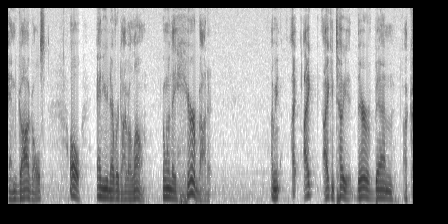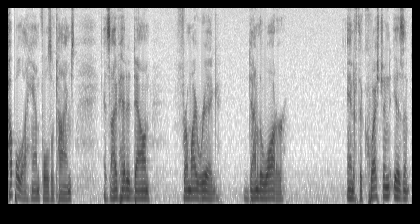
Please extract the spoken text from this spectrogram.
and goggles. Oh, and you never dive alone. And when they hear about it, I mean, I, I, I can tell you there have been a couple of handfuls of times as I've headed down from my rig down to the water, and if the question isn't,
